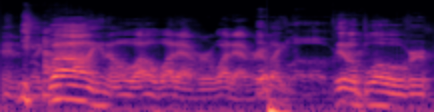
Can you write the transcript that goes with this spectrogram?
And it's like, well, you know, well, whatever, whatever. It'll like, blow over. it'll blow over.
